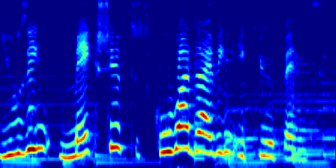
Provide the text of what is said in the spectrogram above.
using makeshift scuba diving equipment.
